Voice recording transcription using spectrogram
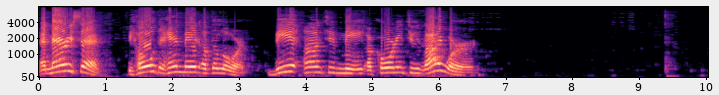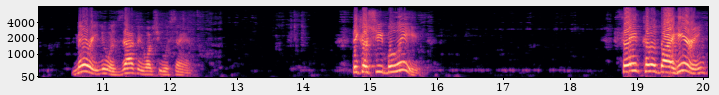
And Mary said, Behold the handmaid of the Lord, be it unto me according to thy word. Mary knew exactly what she was saying. Because she believed. Faith cometh by hearing,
